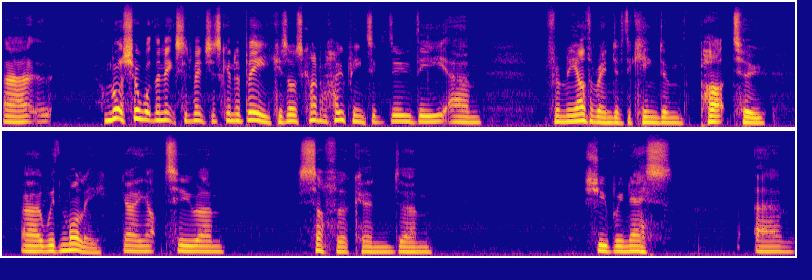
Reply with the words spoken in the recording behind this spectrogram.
Uh, I'm not sure what the next adventure is going to be because I was kind of hoping to do the um, from the other end of the kingdom part two uh, with Molly going up to um, Suffolk and um, Shoebury Ness, um,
